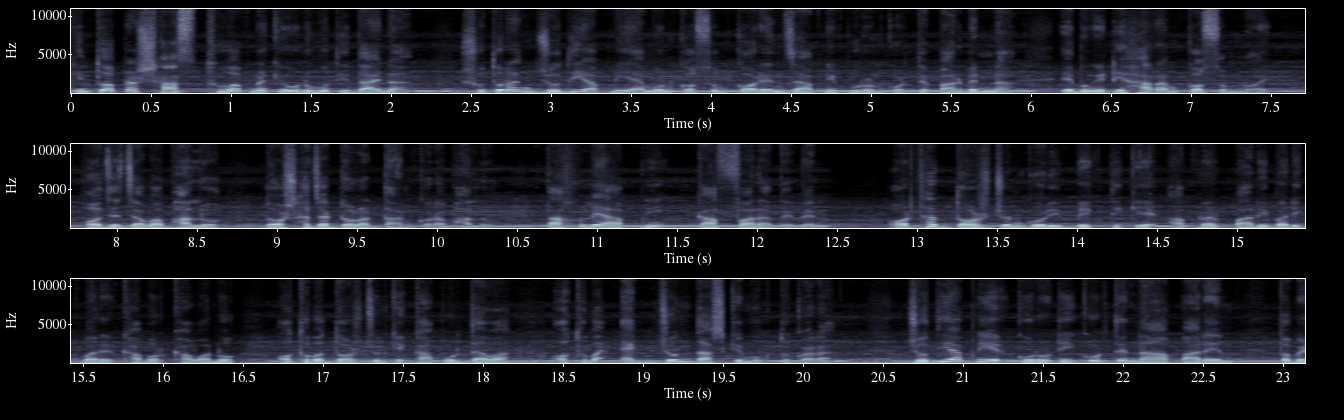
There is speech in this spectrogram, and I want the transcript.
কিন্তু আপনার স্বাস্থ্য আপনাকে অনুমতি দেয় না। সুতরাং যদি আপনি এমন কসম করেন যা আপনি পূরণ করতে পারবেন না, এবং এটি হারাম কসম নয়, হজে যাওয়া ভালো, দশ হাজার ডলার দান করা ভালো, তাহলে আপনি কাফফারা দেবেন। অর্থাৎ দশজন গরিব ব্যক্তিকে আপনার পারিবারিক মানের খাবার খাওয়ানো অথবা দশজনকে কাপড় দেওয়া অথবা একজন দাসকে মুক্ত করা। যদি আপনি এর কোনোটি করতে না পারেন, তবে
